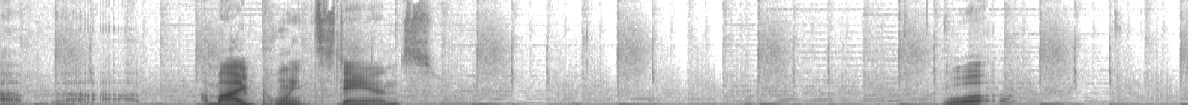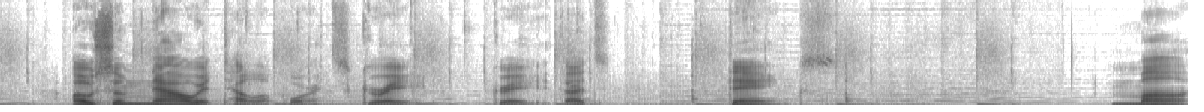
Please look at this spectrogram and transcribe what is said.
Uh, uh, my point stands. What? Oh, so now it teleports. Great. Great. That's... Thanks. Mine.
